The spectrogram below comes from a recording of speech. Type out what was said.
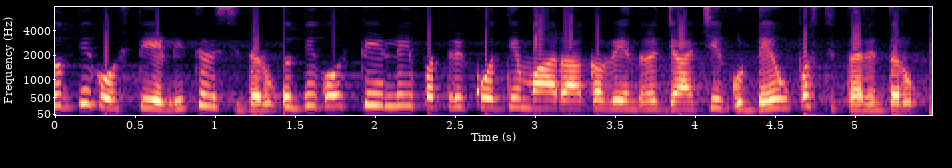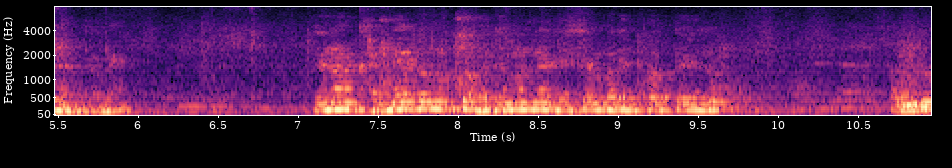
ಸುದ್ದಿಗೋಷ್ಠಿಯಲ್ಲಿ ತಿಳಿಸಿದರು. ಸುದ್ದಿಗೋಷ್ಠಿಯಲ್ಲಿ ಪತ್ರಿಕೋದ್ಯಮ ರಾಘವೇಂದ್ರ ಜಾಜಿಗುಡ್ಡೆ ಉಪಸ್ಥಿತರಿದ್ದರು. ದಿನಾಂಕ ಹನ್ನೆರಡು ಮತ್ತು ಹದಿಮೂರನೇ ಡಿಸೆಂಬರ್ ಇಪ್ಪತ್ತೈದು ಅಂದು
